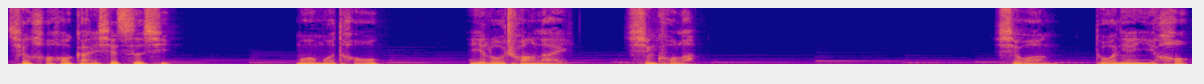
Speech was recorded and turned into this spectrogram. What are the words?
请好好感谢自己。摸摸头，一路闯来，辛苦了。希望多年以后，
